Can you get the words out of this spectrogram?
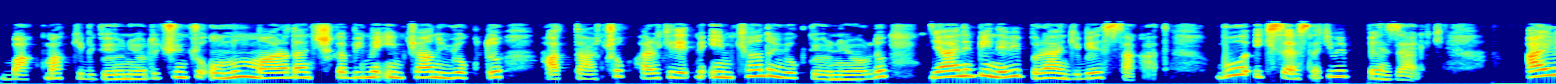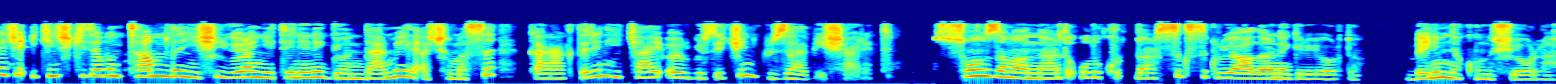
bakmak gibi görünüyordu. Çünkü onun mağaradan çıkabilme imkanı yoktu. Hatta çok hareket etme imkanı da yok görünüyordu. Yani bir nevi Bran gibi sakat. Bu ikisi arasındaki bir benzerlik. Ayrıca ikinci kitabın tam da yeşil gören yeteneğine gönderme ile açılması karakterin hikaye örgüsü için güzel bir işaret. Son zamanlarda ulu kurtlar sık sık rüyalarına giriyordu. Benimle konuşuyorlar,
